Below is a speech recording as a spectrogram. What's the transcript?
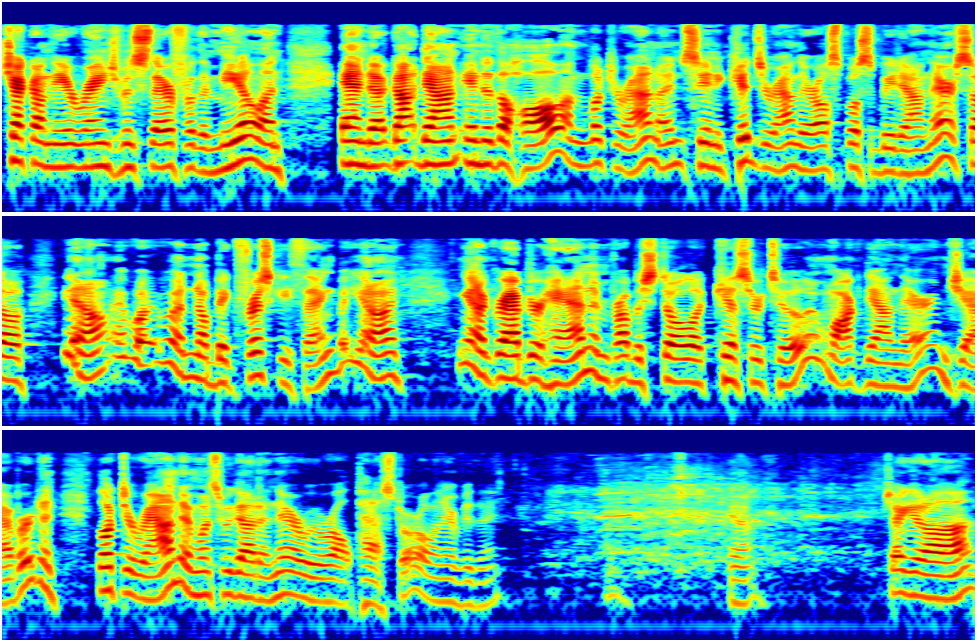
check on the arrangements there for the meal, and and uh, got down into the hall and looked around. I didn't see any kids around; they were all supposed to be down there. So you know, it wasn't no big frisky thing, but you know, I, you know, grabbed her hand and probably stole a kiss or two, and walked down there and jabbered and looked around. And once we got in there, we were all pastoral and everything. You know, check it all out.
